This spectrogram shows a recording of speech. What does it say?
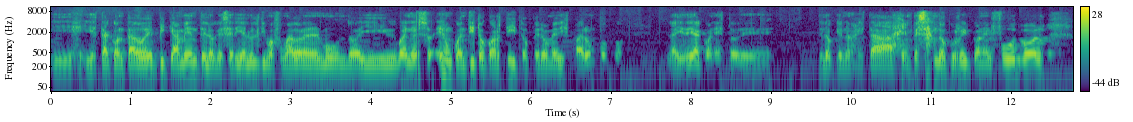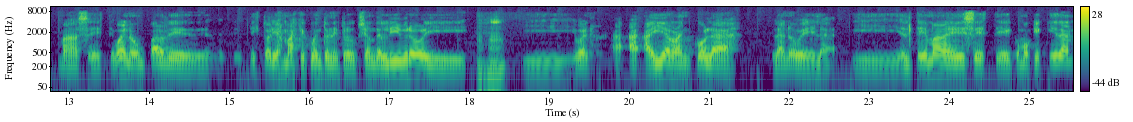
Y, está contado épicamente lo que sería el último fumador en el mundo. Y bueno, eso es un cuentito cortito, pero me disparó un poco la idea con esto de, lo que nos está empezando a ocurrir con el fútbol, más, este, bueno, un par de, historias más que cuento en la introducción del libro y, y bueno, ahí arrancó la, novela. Y el tema es este, como que quedan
